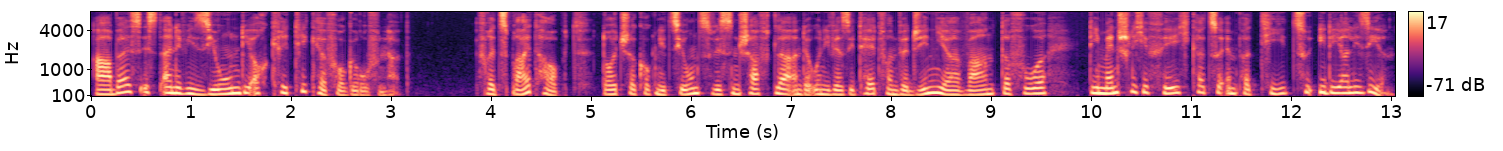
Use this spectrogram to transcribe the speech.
Aber es ist eine Vision, die auch Kritik hervorgerufen hat. Fritz Breithaupt, deutscher Kognitionswissenschaftler an der Universität von Virginia, warnt davor, die menschliche Fähigkeit zur Empathie zu idealisieren.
